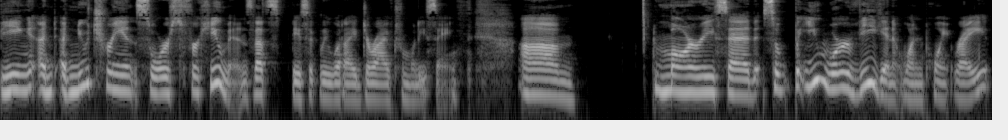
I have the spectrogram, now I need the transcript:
being a, a, nutrient source for humans. That's basically what I derived from what he's saying. Um, Mari said, So, but you were vegan at one point, right?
